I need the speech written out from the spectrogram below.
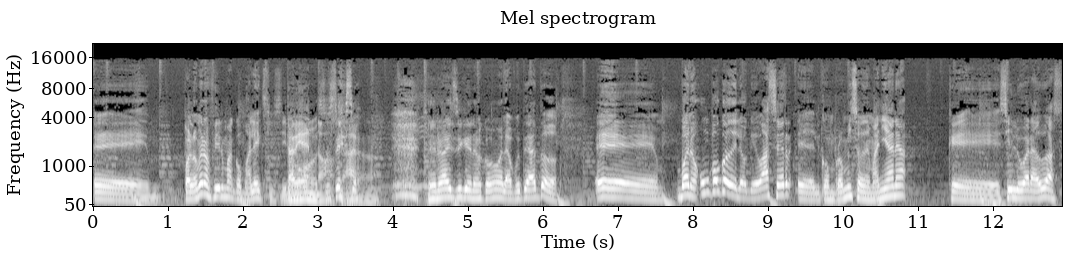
Eh, por lo menos firma como Alexis. y Está no bien, como no, Suceso. claro, Que no hay sí que nos comemos la putea todo. Eh, bueno, un poco de lo que va a ser el compromiso de mañana, que sin lugar a dudas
